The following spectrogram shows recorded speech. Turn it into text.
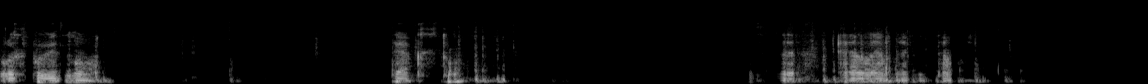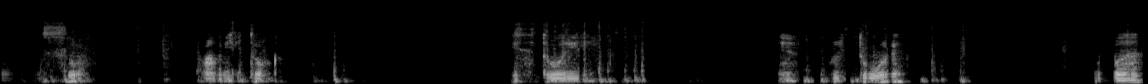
Розповідного тексту з елементами опису пам'яток історії і культури в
